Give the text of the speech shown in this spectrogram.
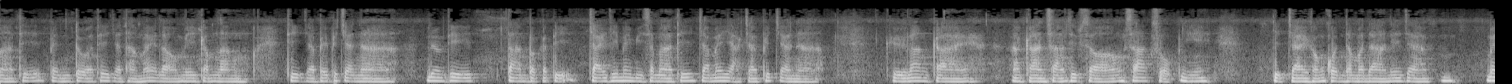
มาธิเป็นตัวที่จะทำให้เรามีกำลังที่จะไปพิจารณาเรื่องที่ตามปกติใจที่ไม่มีสมาธิจะไม่อยากจะพิจารณา คือร่างกายอาการสามสิบสองซากศพนี้ จิตใจของคนธรรมดานี่จะไม่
